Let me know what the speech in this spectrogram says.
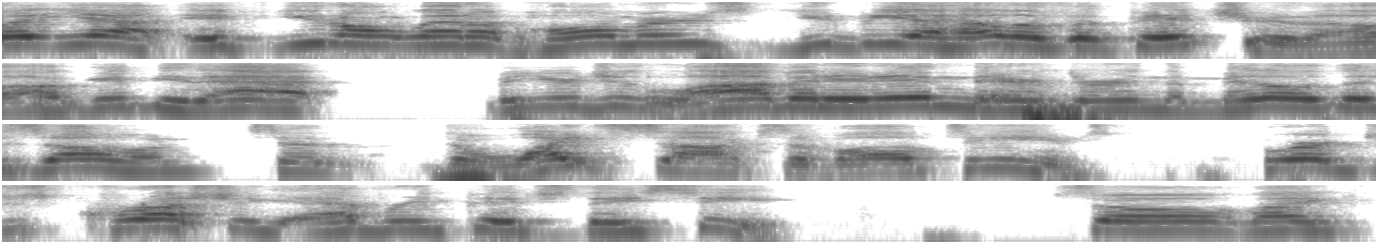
But yeah, if you don't let up homers, you'd be a hell of a pitcher, though. I'll give you that. But you're just lobbing it in there during the middle of the zone to the White Sox of all teams, who are just crushing every pitch they see. So, like,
